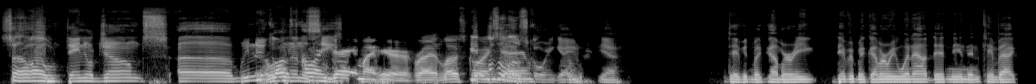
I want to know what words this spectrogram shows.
so, oh, Daniel Jones. Uh, we knew going in the scoring season. game, I hear, right? Low scoring. It was a game. low scoring game. Yeah. David Montgomery. David Montgomery went out, didn't he, and then came back.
